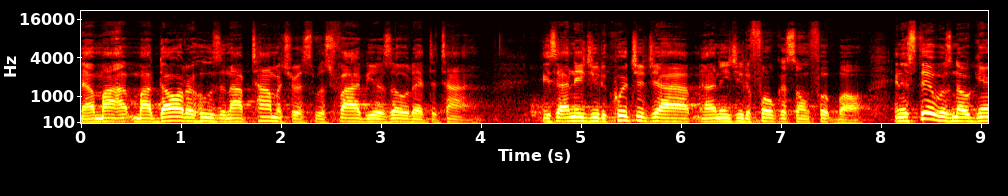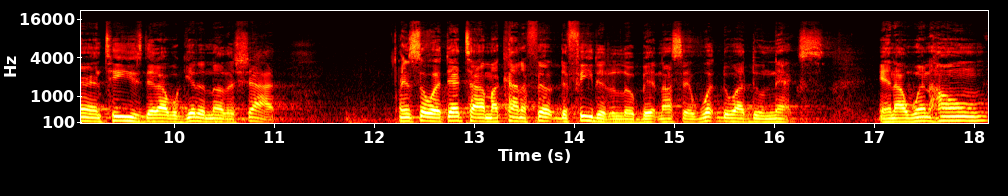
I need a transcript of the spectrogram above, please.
Now, my, my daughter, who's an optometrist, was five years old at the time. He said, I need you to quit your job and I need you to focus on football. And there still was no guarantees that I would get another shot. And so at that time, I kind of felt defeated a little bit. And I said, What do I do next? And I went home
